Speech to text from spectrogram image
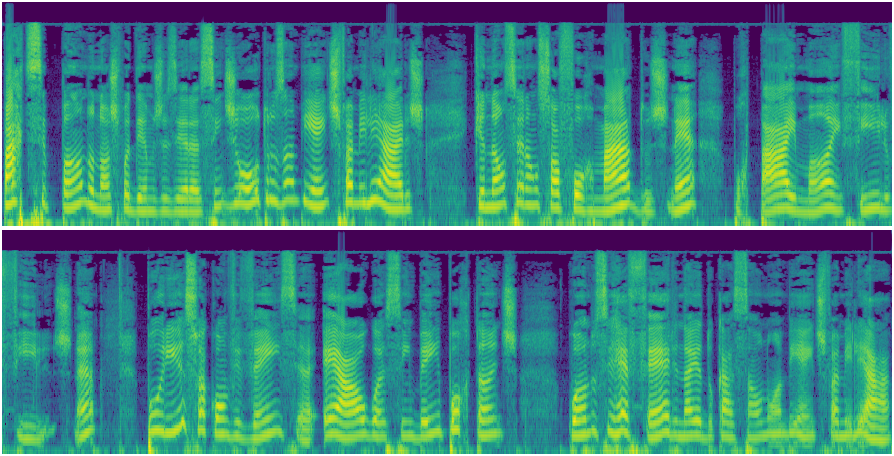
participando, nós podemos dizer assim, de outros ambientes familiares, que não serão só formados, né, por pai, mãe, filho, filhos, né? Por isso a convivência é algo assim bem importante quando se refere na educação no ambiente familiar.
